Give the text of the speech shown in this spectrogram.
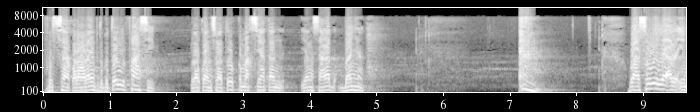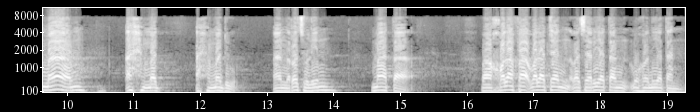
fusak orang-orang yang betul-betul fasik melakukan suatu kemaksiatan yang sangat banyak. Wasuila al-imam Ahmad Ahmadu an rajulin mata wa khalafa waladan wa jariyatan muhoniyatan.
